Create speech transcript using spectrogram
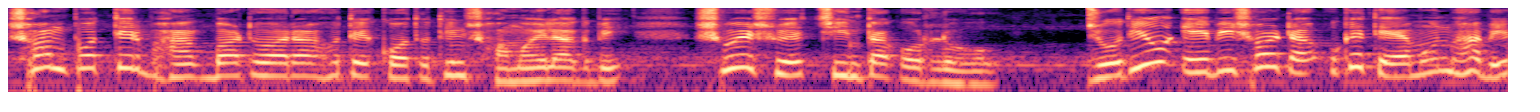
সম্পত্তির ভাগ বাটোয়ারা হতে কতদিন সময় লাগবে, শুয়ে শুয়ে চিন্তা করল ও। যদিও এ বিষয়টা ওকে তেমনভাবে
